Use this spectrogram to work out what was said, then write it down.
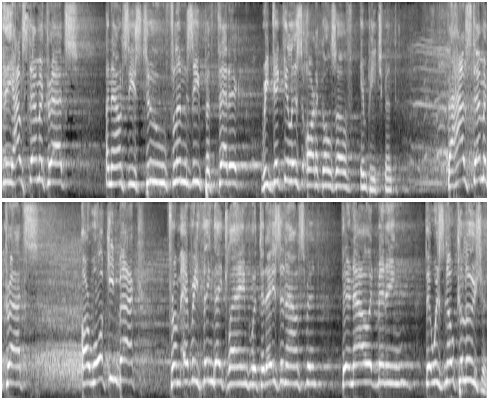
The House Democrats announced these two flimsy, pathetic, ridiculous articles of impeachment. The House Democrats are walking back from everything they claimed with today's announcement. They're now admitting there was no collusion,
